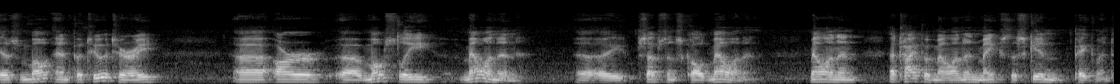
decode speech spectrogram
is mo- and pituitary uh, are uh, mostly melanin, uh, a substance called melanin. Melanin, a type of melanin, makes the skin pigment,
